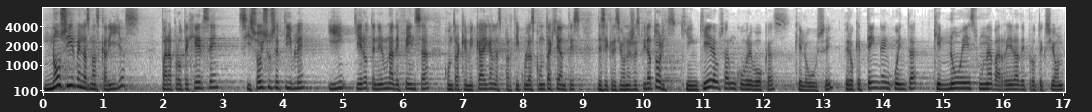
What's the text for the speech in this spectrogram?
No sirven las mascarillas para protegerse si soy susceptible y quiero tener una defensa contra que me caigan las partículas contagiantes de secreciones respiratorias. Quien quiera usar un cubrebocas, que lo use, pero que tenga en cuenta que no es una barrera de protección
